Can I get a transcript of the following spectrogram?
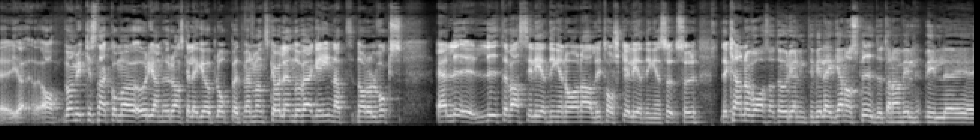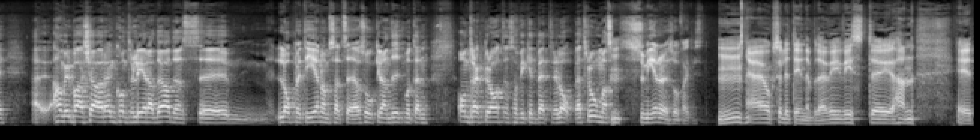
eh, ja, ja, det var mycket snack om eh, Örjan, hur han ska lägga upp loppet, men man ska väl ändå väga in att Norrol Vox är li, lite vass i ledningen och han har aldrig torskat i ledningen. Så, så, det kan nog vara så att Örjan inte vill lägga någon speed utan han vill, vill eh, han vill bara köra en kontrollerad dödens eh, loppet igenom så att säga. Och så åker han dit mot en omtraktpiraten som fick ett bättre lopp. Jag tror man ska mm. summera det så faktiskt. Mm, jag är också lite inne på det. Visst, eh, han... Eh,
